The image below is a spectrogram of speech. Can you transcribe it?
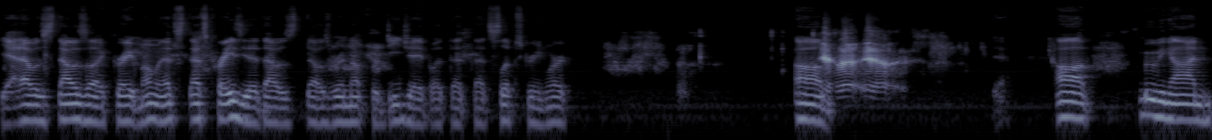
Yeah, that was that was a great moment. That's that's crazy that that was that was written up for DJ, but that that slip screen worked. Um, yeah, that, yeah. Yeah. Uh, moving on,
